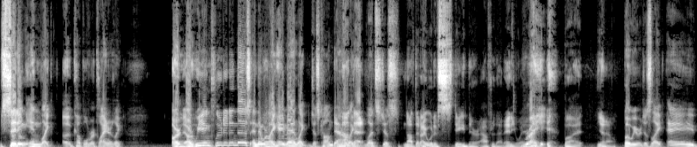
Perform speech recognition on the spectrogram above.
sitting in like a couple recliners, like, are, are we included in this? And then we're like, hey man, like, just calm down. Not like, that- let's just, Not that I would have stayed there after that anyway. right. But you know, but we were just like, hey,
